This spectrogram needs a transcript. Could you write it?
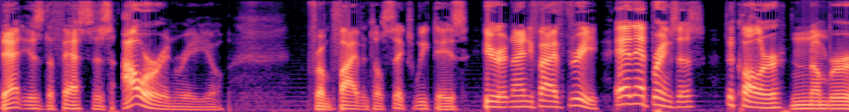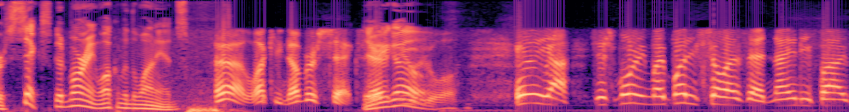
That is the fastest hour in radio from 5 until 6 weekdays here at 95.3. And that brings us to caller number 6. Good morning. Welcome to the Want Ads. Ah, lucky number six. There you go. Usual. Hey, uh, this morning my buddy still has that 95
